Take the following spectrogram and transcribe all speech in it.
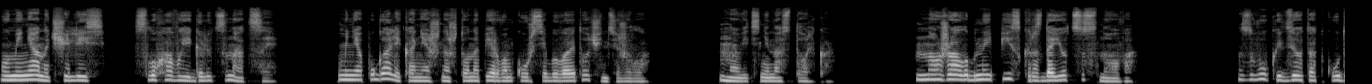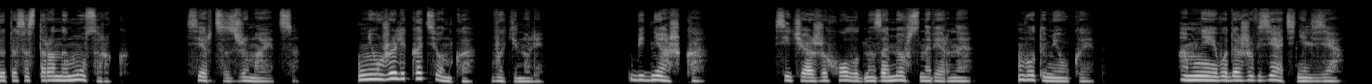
у меня начались слуховые галлюцинации. Меня пугали, конечно, что на первом курсе бывает очень тяжело. Но ведь не настолько. Но жалобный писк раздается снова. Звук идет откуда-то со стороны мусорок. Сердце сжимается. Неужели котенка выкинули? Бедняжка. Сейчас же холодно, замерз, наверное. Вот и мяукает. А мне его даже взять нельзя.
